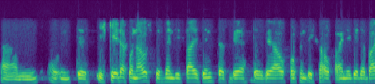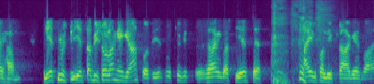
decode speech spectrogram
Ähm, und äh, ich gehe davon aus, dass wenn die zwei sind, dass wir, dass wir auch hoffentlich auch einige dabei haben. Jetzt, musst du, jetzt habe ich so lange geantwortet. Jetzt musst du sagen, was die erste Teil von der Frage war.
